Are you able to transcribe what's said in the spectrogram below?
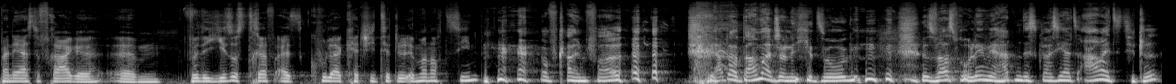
Meine erste Frage, ähm, würde Jesus-Treff als cooler, catchy Titel immer noch ziehen? Auf keinen Fall. Der hat auch damals schon nicht gezogen. Das war das Problem. Wir hatten das quasi als Arbeitstitel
